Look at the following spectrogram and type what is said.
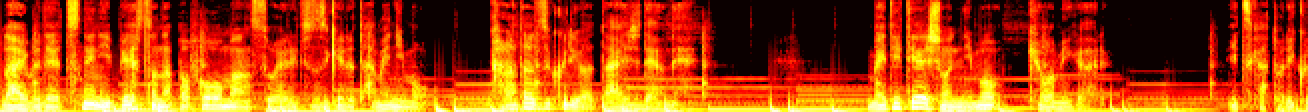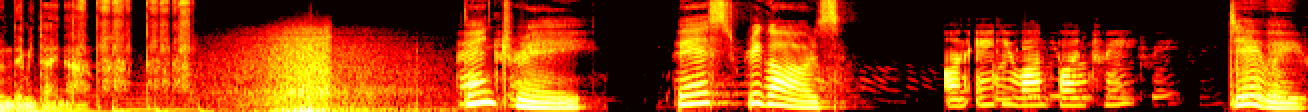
ライブで常にベストなパフォーマンスをやり続けるためにも体づくりは大事だよね。メディテーションにも興味がある。いつか取り組んでみたいな。Bentley Best regards. On 81.3 J-Wave.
